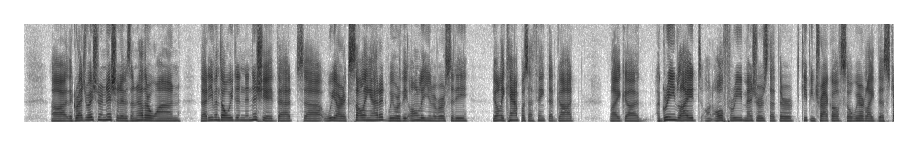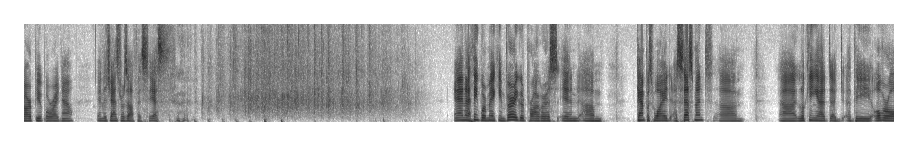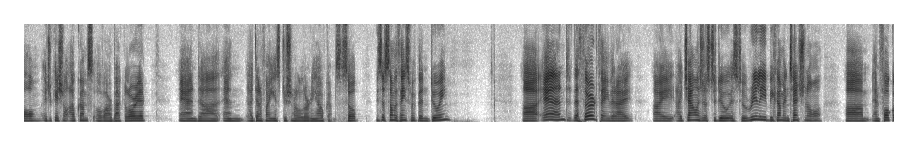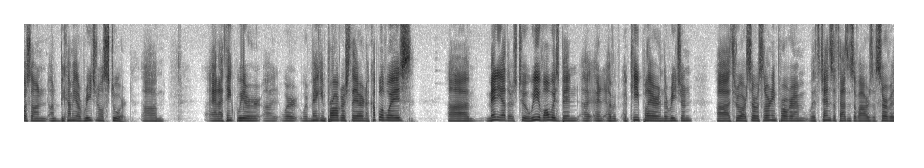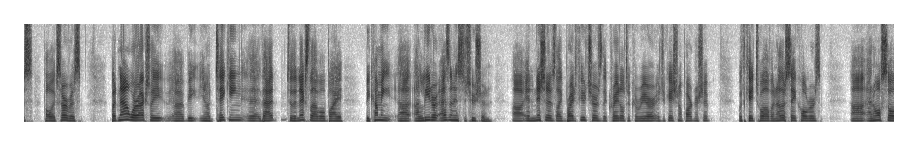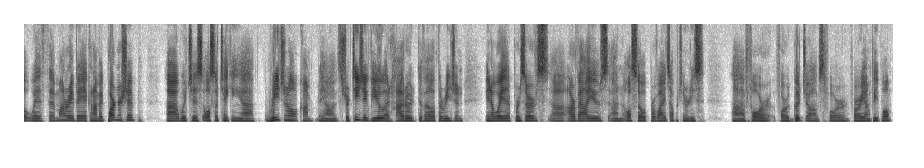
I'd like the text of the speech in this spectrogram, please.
Uh, the graduation initiative is another one that even though we didn't initiate that, uh, we are excelling at it. We were the only university the only campus I think that got like uh, a green light on all three measures that they're keeping track of. So we're like the star pupil right now in the chancellor's office. Yes. and I think we're making very good progress in um, campus-wide assessment, um, uh, looking at uh, the overall educational outcomes of our baccalaureate, and uh, and identifying institutional learning outcomes. So these are some of the things we've been doing. Uh, and the third thing that I, I, I challenge us to do is to really become intentional um, and focus on, on becoming a regional steward. Um, and I think we're uh, we're we're making progress there in a couple of ways. Uh, many others too. We have always been a, a, a key player in the region uh, through our service learning program with tens of thousands of hours of service, public service. But now we're actually, uh, be, you know, taking uh, that to the next level by becoming uh, a leader as an institution in initiatives like Bright Futures, the Cradle to Career Educational Partnership with K-12 and other stakeholders, uh, and also with the Monterey Bay Economic Partnership, uh, which is also taking a regional, you know, strategic view at how to develop the region in a way that preserves uh, our values and also provides opportunities uh, for for good jobs for for our young people.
